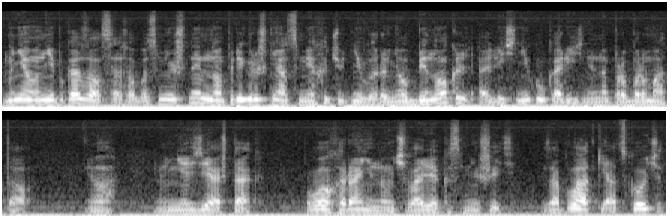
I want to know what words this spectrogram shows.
Мне он не показался особо смешным, но Пригоршня от смеха чуть не выронил бинокль, а лесник укоризненно пробормотал. «О, ну нельзя ж так. Плохо раненого человека смешить. Заплатки отскочат,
